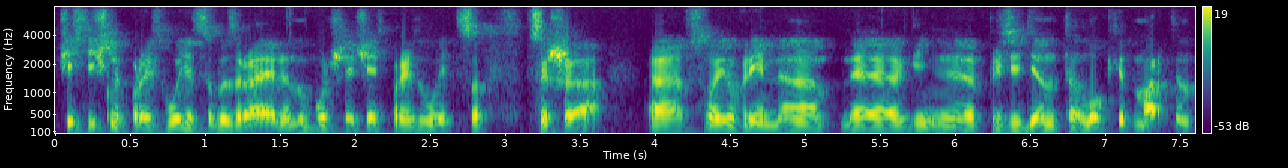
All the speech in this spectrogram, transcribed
частично производятся в Израиле, но большая часть производится в США. Э, в свое время э, э, президент Локхед Мартин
